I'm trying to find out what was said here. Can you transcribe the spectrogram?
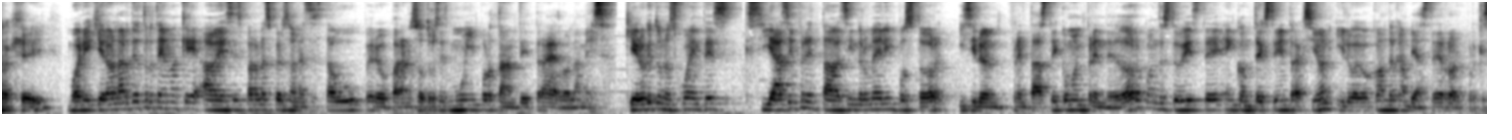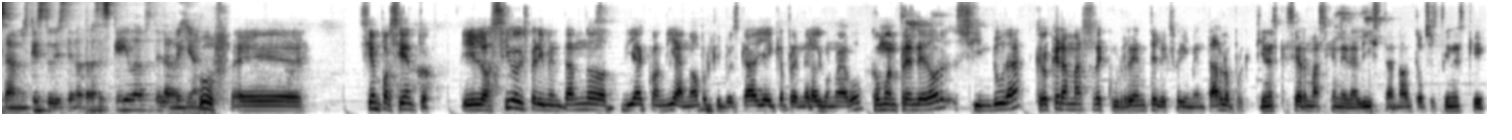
Ok. Bueno, y quiero hablar de otro tema que a veces para las personas es tabú, pero para nosotros es muy importante traerlo a la mesa. Quiero que tú nos cuentes si has enfrentado el síndrome del impostor y si lo enfrentaste como emprendedor cuando estuviste en contexto de interacción y luego cuando cambiaste de rol, porque sabemos que estuviste en otras scale-ups de la región? Uf, eh, 100%. Y lo sigo experimentando día con día, ¿no? Porque pues cada día hay que aprender algo nuevo. Como emprendedor, sin duda, creo que era más recurrente el experimentarlo porque tienes que ser más generalista, ¿no? Entonces tienes que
